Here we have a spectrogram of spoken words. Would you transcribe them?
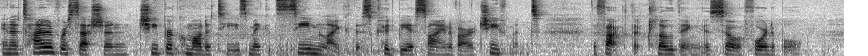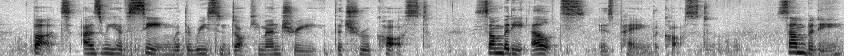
In a time of recession, cheaper commodities make it seem like this could be a sign of our achievement, the fact that clothing is so affordable. But, as we have seen with the recent documentary, The True Cost, somebody else is paying the cost. Somebody,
